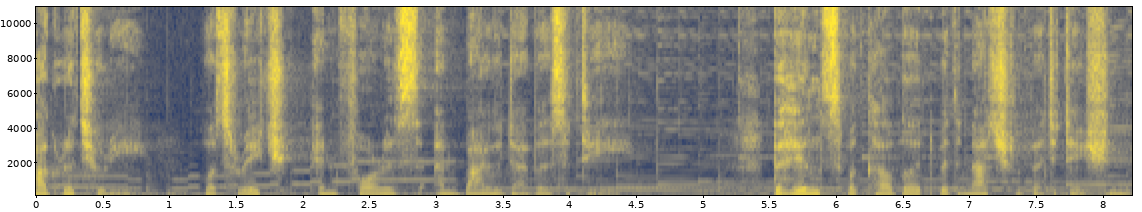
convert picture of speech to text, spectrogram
Khagrachari was rich in forests and biodiversity. The hills were covered with natural vegetation,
